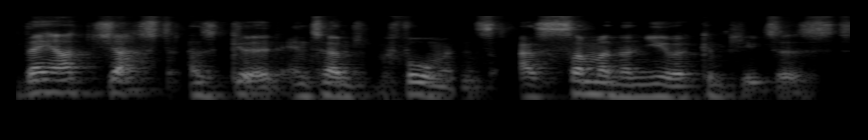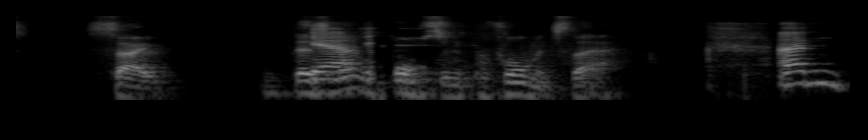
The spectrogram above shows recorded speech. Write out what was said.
they are just as good in terms of performance as some of the newer computers. So there's yeah. no loss in performance there. Um,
